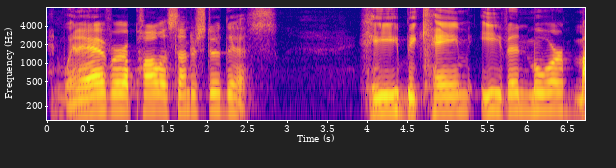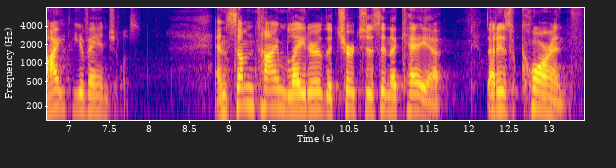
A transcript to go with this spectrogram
And whenever Apollos understood this, he became even more mighty evangelist. And sometime later, the churches in Achaia, that is Corinth,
